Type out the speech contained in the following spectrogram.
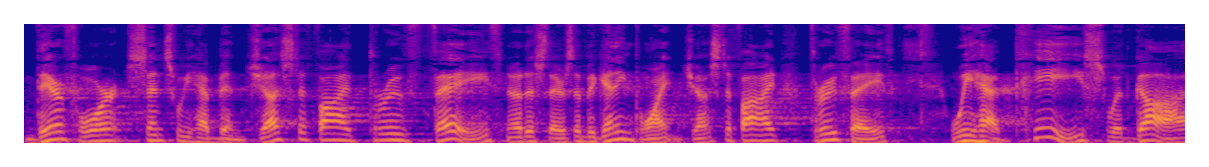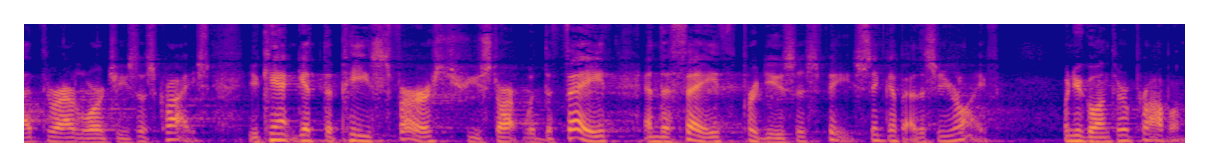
Therefore, since we have been justified through faith, notice there's a beginning point, justified through faith, we have peace with God through our Lord Jesus Christ. You can't get the peace first. You start with the faith, and the faith produces peace. Think about this in your life. When you're going through a problem,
